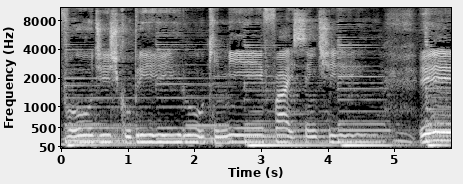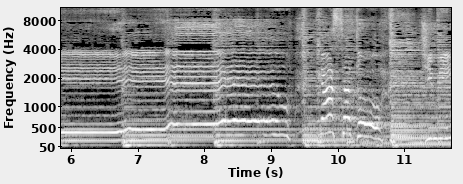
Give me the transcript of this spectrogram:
Vou descobrir o que me faz sentir. Eu, caçador de mim.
